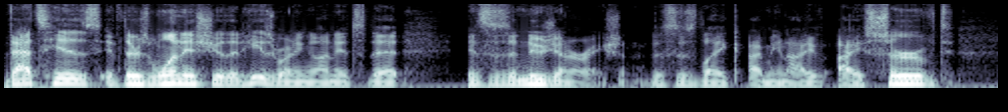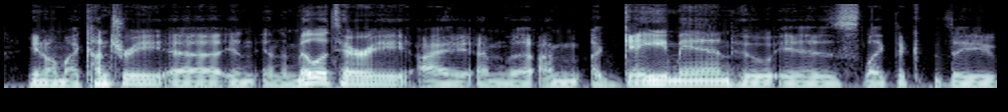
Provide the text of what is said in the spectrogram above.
That's his. If there's one issue that he's running on, it's that this is a new generation. This is like, I mean, I I served you know my country uh, in in the military. I am the I'm a gay man who is like the the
